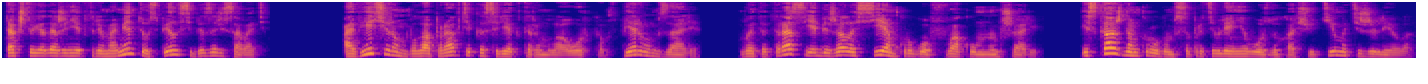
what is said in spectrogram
так что я даже некоторые моменты успела себе зарисовать. А вечером была практика с ректором Лаорком в первом зале. В этот раз я бежала семь кругов в вакуумном шаре, и с каждым кругом сопротивление воздуха ощутимо тяжелело.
